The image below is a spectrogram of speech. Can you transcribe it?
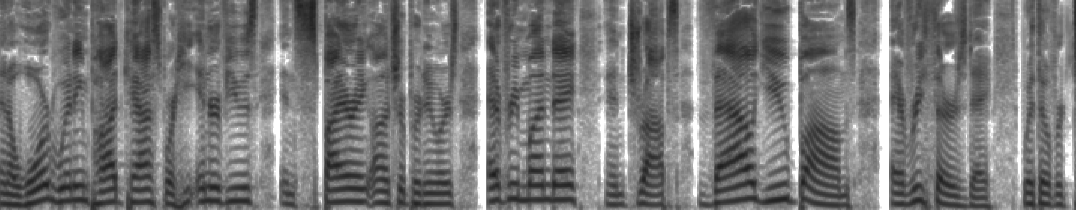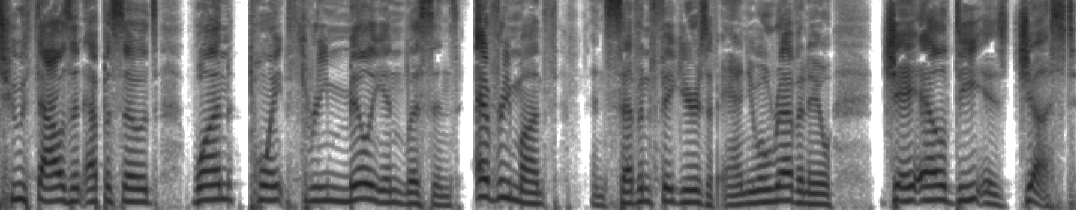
an award winning podcast where he interviews inspiring entrepreneurs every Monday and drops value bombs every Thursday. With over 2,000 episodes, 1.3 million listens every month, and seven figures of annual revenue, JLD is just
